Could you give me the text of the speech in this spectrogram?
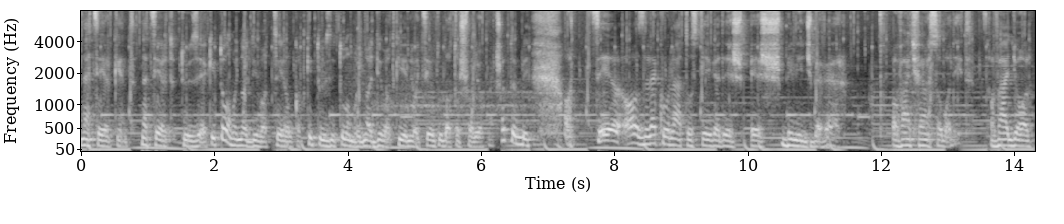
ne célként, ne célt tűzzél ki. Tudom, hogy nagy divat célokat kitűzni, tudom, hogy nagy divat kiírni, hogy céltudatos vagyok, meg stb. A cél az lekorlátoz téged és, és bilincsbe ver. A vágy felszabadít. A vágyjal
